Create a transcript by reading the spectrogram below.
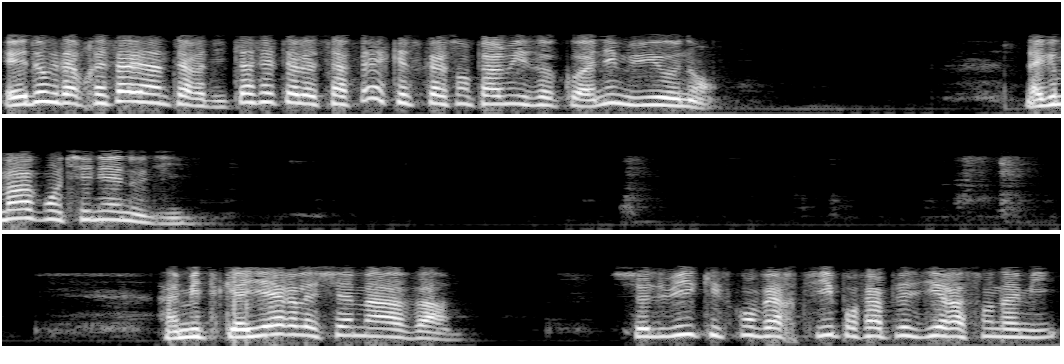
Et donc, d'après ça, elle est interdite. Ça, c'était le safek. Qu'est-ce qu'elles sont permises au Kohanim, oui ou non? La Gemara continue et nous dit. Hamid Gayer Leshem Ahava. Celui qui se convertit pour faire plaisir à son ami.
